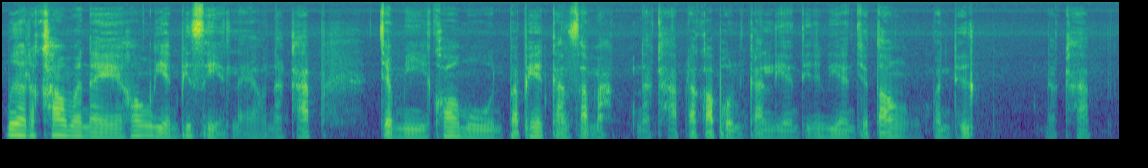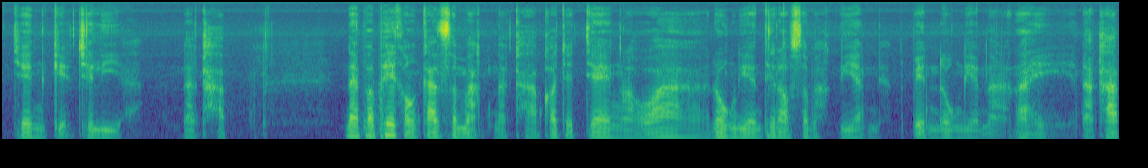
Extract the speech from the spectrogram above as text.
เมื่อเราเข้ามาในห้องเรียนพิเศษแล้วนะครับ จะมีข้อมูลประเภทการสมัครนะครับ แล้วก็ผลการเรียนที่นักเรียนจะต้องบันทึกนะครับ เช่นเกรดเฉลี่ยนะครับ ในประเภทของการสมัครนะครับก็จะแจ้งเราว่าโรงเรียนที่เราสมัครเรียนเนี่ยเป็นโรงเรียนอะไรนะครับ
